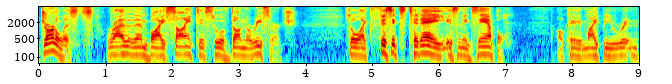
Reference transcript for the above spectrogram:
journalists, rather than by scientists who have done the research. So like Physics Today is an example. Okay, it might be written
